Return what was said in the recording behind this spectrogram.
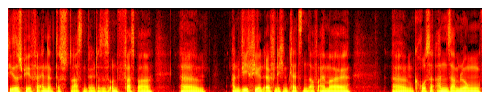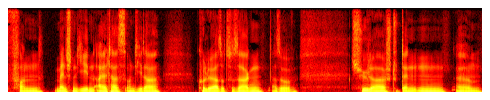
Dieses Spiel verändert das Straßenbild. Das ist unfassbar, ähm, an wie vielen öffentlichen Plätzen auf einmal ähm, große Ansammlungen von Menschen jeden Alters und jeder Couleur sozusagen, also Schüler, Studenten, ähm,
